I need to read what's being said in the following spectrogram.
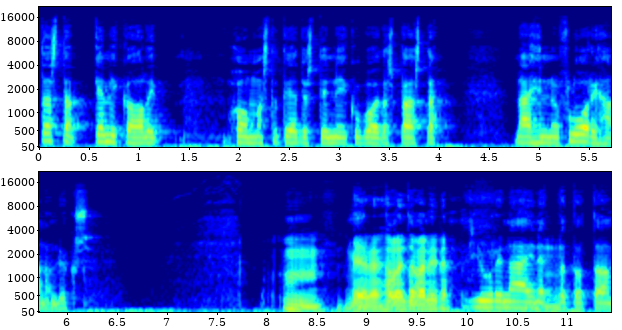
tästä kemikaalihommasta tietysti niin kuin voitaisiin päästä näihin, no fluorihan on yksi. Mm. Mielenhallintaväline. Juuri näin, että tota,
